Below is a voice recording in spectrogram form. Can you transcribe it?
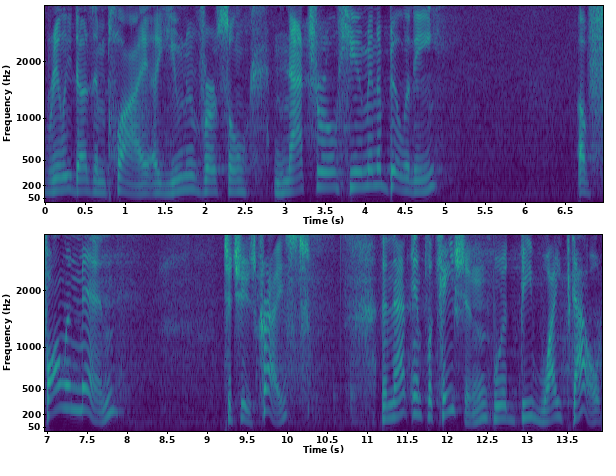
really does imply a universal natural human ability of fallen men to choose Christ, then that implication would be wiped out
